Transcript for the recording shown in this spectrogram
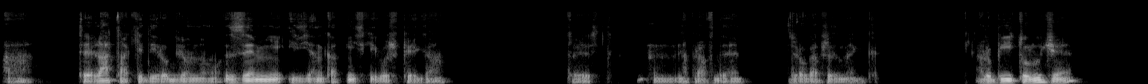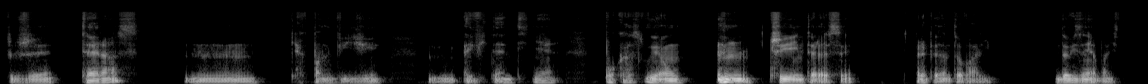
A te lata, kiedy robiono ze mnie i z Janka Pińskiego szpiega, to jest mm, naprawdę droga przez mękę. A robili to ludzie, którzy teraz, mm, jak pan widzi, mm, ewidentnie pokazują, czyje interesy reprezentowali. Do widzenia Państwu.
